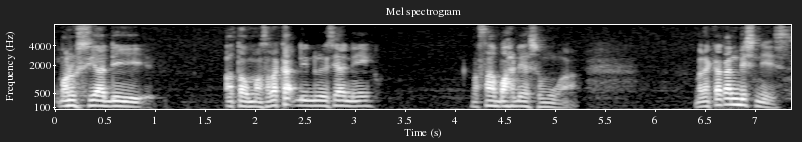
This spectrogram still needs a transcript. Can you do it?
manusia di atau masyarakat di Indonesia ini nasabah dia semua. Mereka kan bisnis.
